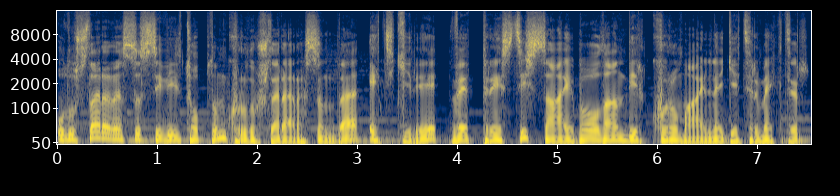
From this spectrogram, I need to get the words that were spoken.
uluslararası sivil toplum kuruluşları arasında etkili ve prestij sahibi olan bir kurum haline getirmektir.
